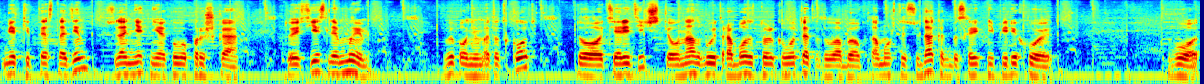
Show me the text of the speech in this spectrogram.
в метке тест1 сюда нет никакого прыжка. То есть, если мы выполним этот код, то теоретически у нас будет работать только вот этот лабел, потому что сюда как бы скрипт не переходит. Вот,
